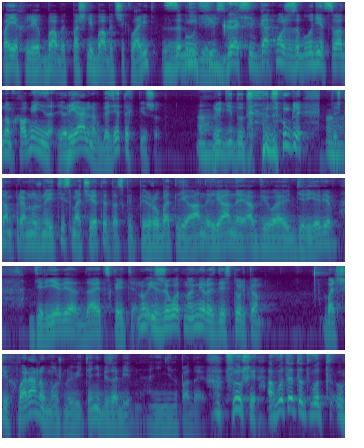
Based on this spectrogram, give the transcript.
поехали бабы, пошли бабочек ловить, заблудились. Нифига себе. Как можно заблудиться в одном холме, не знаю. реально в газетах пишут. Ага. Люди идут в джунгли, то есть там прям нужно идти с мачете, так сказать, перерубать лианы. Лианы обвивают деревьев, деревья, да, это сказать. Ну, из животного мира здесь только больших варанов можно увидеть, они безобидны, они не нападают. Слушай, а вот этот вот, э,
